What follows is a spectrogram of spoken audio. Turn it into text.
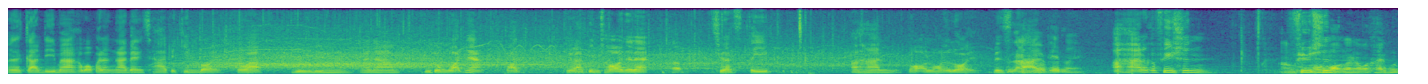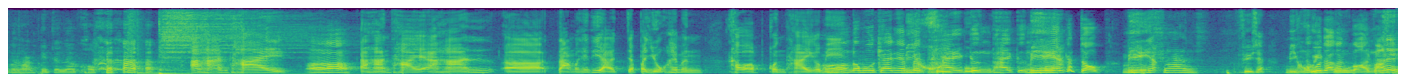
บรรยากาศดีมากเขาบอกพนักงานแบงค์ชาติไปกินบ่อย เพราะว่าอยู่ริมแม่น้ำอยู่ตรงวัดเนี่ยวัดเทวราชกุญชรเนี่ยแหละครับชื่อร้านสตีฟอาหารก็อร่อยอร่อยๆเป็นสเป็นไตอาหารล์ประเภทไหน อาหารแล้วก็ฟิวชั่นฟิว Fusion บอกแล้วนะว่าใครพูดภาษาอังกฤษจะเลิกครบอาหารไทยอ๋ออาหารไทยอาหารเอ่อต่างประเทศที่อยากจะประยุกต์ให้มันเข้ากับคนไทยก็อ๋มีอก็พูดแค่นี้มีเป็นคุยไทยปุ๊บกึ่งไทยกึ่งมีเทเนี่ศยก็จบมีเนี่ยชั่นฟิวชั่นมีนึคุกยว่า Dragon ปู Ball ฟังดิ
